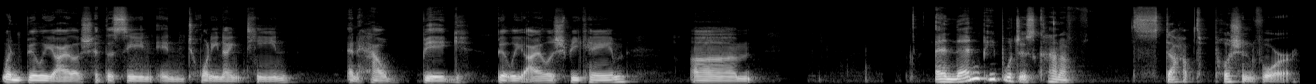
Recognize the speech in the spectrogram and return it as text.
when Billie Eilish hit the scene in 2019 and how big Billie Eilish became. Um, and then people just kind of stopped pushing for her.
